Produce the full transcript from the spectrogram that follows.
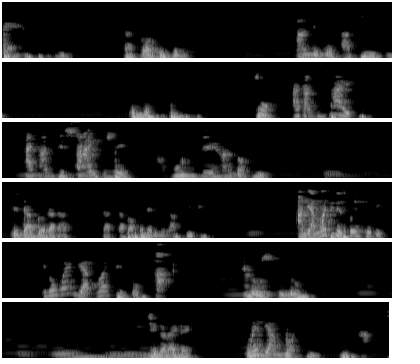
best gift that God gives to me. And the most abusive. The most abusive. So I can decide, I can decide to say, Won't lay hands on him. Say that brother that, that, that offended me last week. And the anointing is going through me. You know, when the anointing to act flows, you know. Do you know what I say? When the anointing to act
